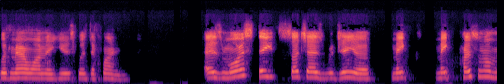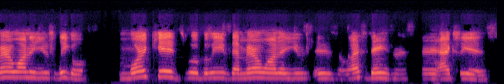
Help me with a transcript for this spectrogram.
with marijuana use was declining. As more states such as Virginia make make personal marijuana use legal, more kids will believe that marijuana use is less dangerous than it actually is.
